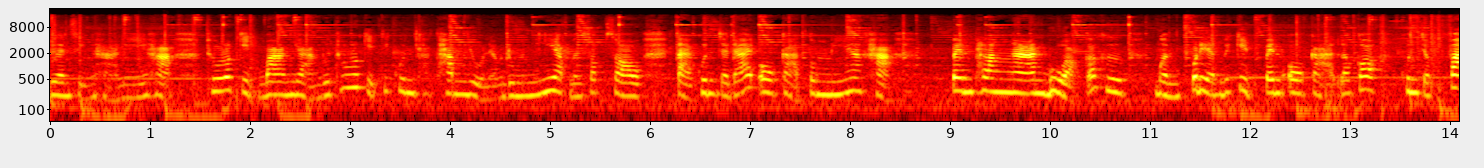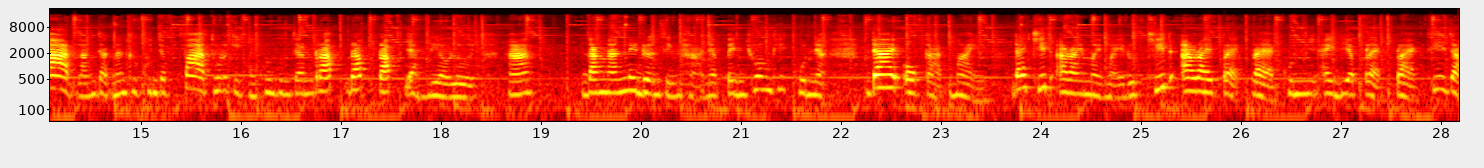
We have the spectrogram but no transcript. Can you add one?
เดือนสิงหานี้ค่ะ ธุรกิจบางอย่างหรือธุรกิจที่คุณทำอยู่เนี่ยดูมันเงียบมันซบเซาแต่คุณจะได้โอกาสตรงนี้ค่ะ เป็นพลังงานบวกก็คือเหมือนเปลี่ยนวิกฤตเป็นโอกาส แล้วก็คุณจะฟาดหลังจากนั้นคือคุณจะฟาดธุรกิจของคุณคุณจะรับรับรับอย่างเดียวเลยฮะดังนั้นในเดือนสิงหาเนี่ยเป็นช่วงที่คุณเนี่ยได้โอกาสใหม่ ได้คิดอะไรใหม่ๆหรือคิดอะไรแปลกๆ คุณมีไอเดียแปลกๆ ที่จะ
